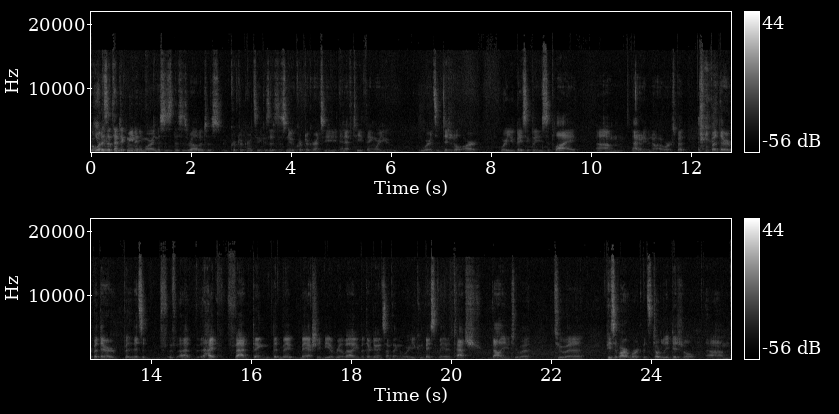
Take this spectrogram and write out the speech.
But what does authentic mean anymore? And this is this is relevant to s- cryptocurrency because there's this new cryptocurrency NFT thing where you where it's a digital art where you basically supply. Um, I don't even know how it works, but but they're but they're but it's a f- uh, hype fad thing that may may actually be of real value. But they're doing something where you can basically attach value to a to a piece of artwork that's totally digital. Um,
